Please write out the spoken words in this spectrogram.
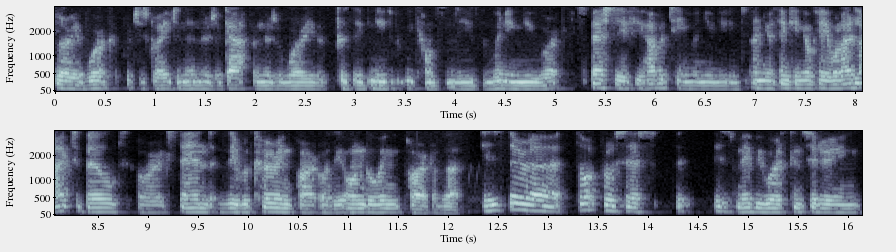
flurry of work, which is great, and then there's a gap and there's a worry that because they need to be constantly winning new work, especially if you have a team and you're needing to, and you're thinking, okay, well, I'd like to build or extend the recurring part or the ongoing part of that. Is there a thought process that is maybe worth considering?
